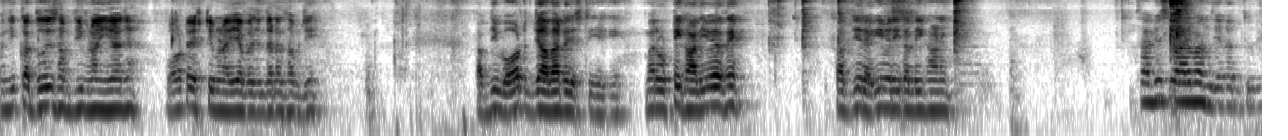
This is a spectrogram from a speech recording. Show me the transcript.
ਹਾਂਜੀ ਕੱਦੂ ਦੀ ਸਬਜ਼ੀ ਬਣਾਈ ਆ ਅੱਜ। ਬਹੁਤ ਟੇਸਟੀ ਬਣਾਈ ਆ ਬਲਜਿੰਦਰ ਨੇ ਸਬਜ਼ੀ। ਸਬਜ਼ੀ ਬਹੁਤ ਜ਼ਿਆਦਾ ਟੇਸਟੀ ਹੈਗੀ। ਮੈਂ ਰੋਟੀ ਖਾ ਲਈ ਵੈਸੇ। ਸਬਜ਼ੀ ਰਹਿ ਗਈ ਮੇਰੀ ਕੱਲੀ ਖਾਣੀ। ਸਬਜ਼ੀ ਸਵਾਦ ਬਣਦੀ ਹੈ ਕੱਦੂ ਦੀ।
